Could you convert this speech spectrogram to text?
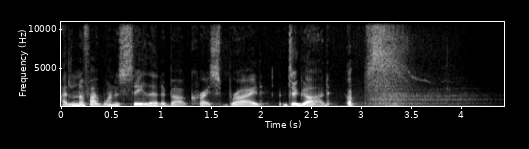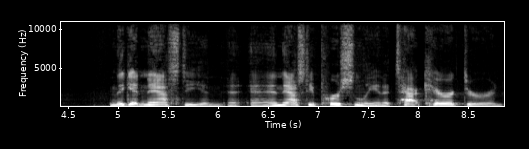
I don't know if I want to say that about Christ's bride to God. And they get nasty and, and, and nasty personally and attack character. And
